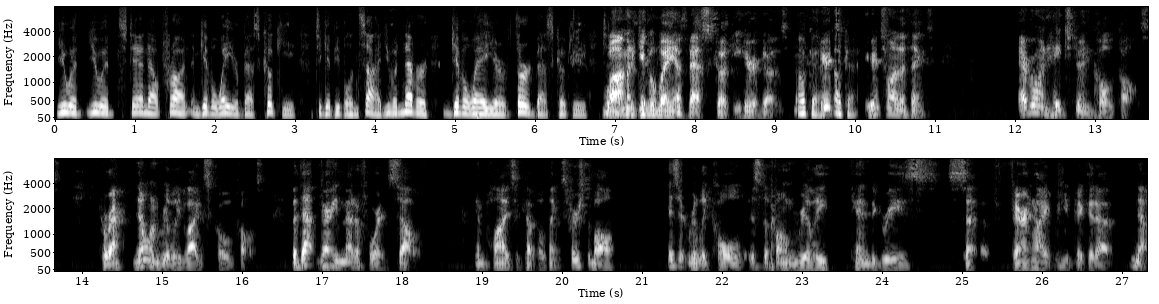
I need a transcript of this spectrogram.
you would you would stand out front and give away your best cookie to get people inside. You would never give away your third best cookie. Well, I'm going to give away a best cookie. Here it goes. Okay. Here's, okay. Here's one of the things everyone hates doing cold calls, correct? No one really likes cold calls. But that very metaphor itself implies a couple of things. First of all, is it really cold? Is the phone really 10 degrees Fahrenheit when you pick it up? No.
